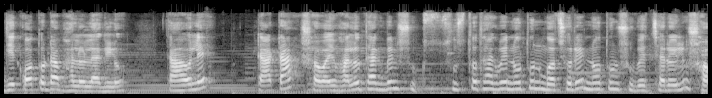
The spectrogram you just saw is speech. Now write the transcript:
যে কতটা ভালো লাগল। তাহলে টাটা, সবাই ভালো থাকবেন সুস্থ থাকবে নতুন বছরে নতুন শুভেচ্ছা রইল সবাই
